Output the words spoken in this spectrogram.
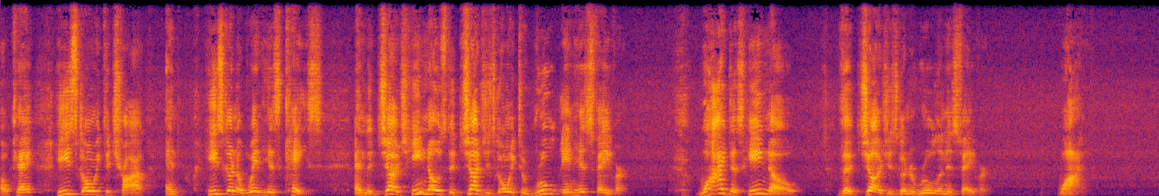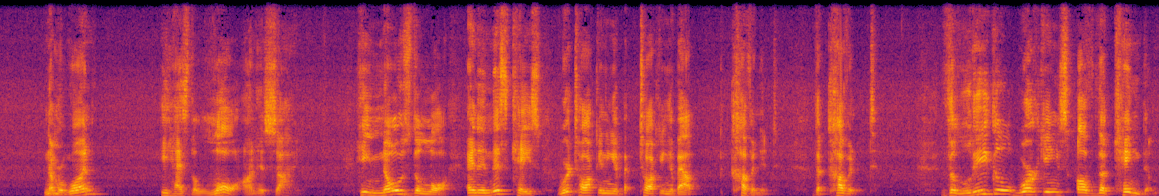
okay? He's going to trial and he's going to win his case. And the judge, he knows the judge is going to rule in his favor. Why does he know the judge is going to rule in his favor? Why? Number one, he has the law on his side. He knows the law. And in this case, we're talking about, talking about covenant, the covenant, the legal workings of the kingdom,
